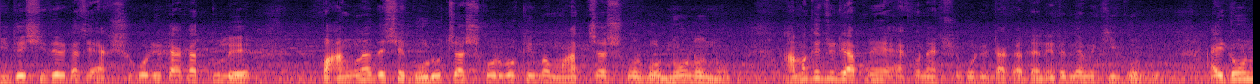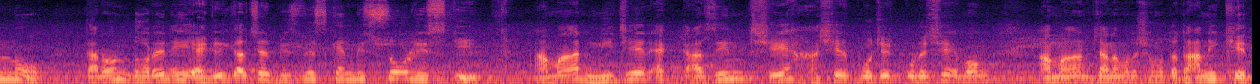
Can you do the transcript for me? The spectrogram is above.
বিদেশিদের কাছে একশো কোটি টাকা তুলে বাংলাদেশে গরু চাষ করব কিংবা মাছ চাষ করব নো নো নো আমাকে যদি আপনি এখন একশো কোটি টাকা দেন, এটা দিয়ে আমি কী করব? আই ডোন্ট নো কারণ ধরেন এই agriculture business can be so risky আমার নিজের এক কাজিন সে হাঁসের প্রজেক্ট করেছে এবং আমার জানা মতো সম্ভবত রানীক্ষেত।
